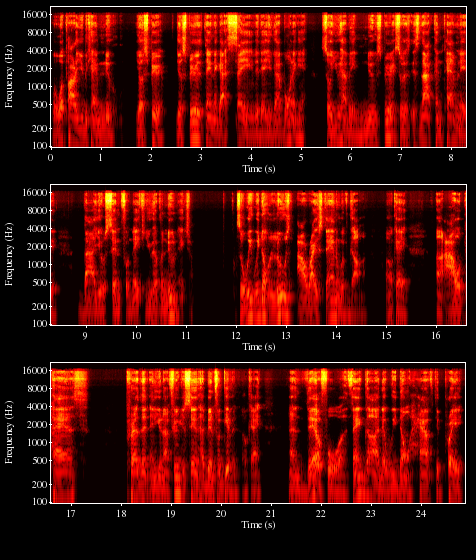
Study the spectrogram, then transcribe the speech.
Well, what part of you became new? Your spirit. Your spirit, is the thing that got saved the day you got born again. So you have a new spirit. So it's, it's not contaminated by your sinful nature. You have a new nature. So we, we don't lose our right standing with God. Okay. Uh, our past, present, and you know, future sins have been forgiven. Okay. And therefore, thank God that we don't have to pray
